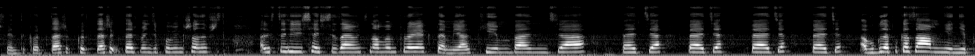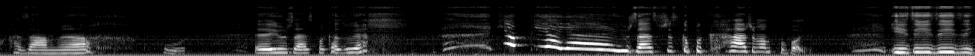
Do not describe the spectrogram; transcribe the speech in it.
święty korytarzyk. Korytarzyk też będzie powiększony wszystko, ale chcę dzisiaj się zająć nowym projektem. Jakim będzie? Będzie, będzie, będzie, będzie. A w ogóle pokazałam? Nie, nie pokazałam. Ach, kur. E, już zaraz pokazuję. Ja piję! Już zaraz wszystko pokażę wam powoli. Easy, easy, easy.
